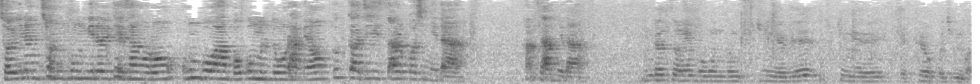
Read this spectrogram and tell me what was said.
저희는 전 국민을 대상으로 홍보와 모금 운동을 하며 끝까지 싸울 것입니다. 감사합니다. 인간성의 보건동 추진협의 추진협의 대표 고진과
